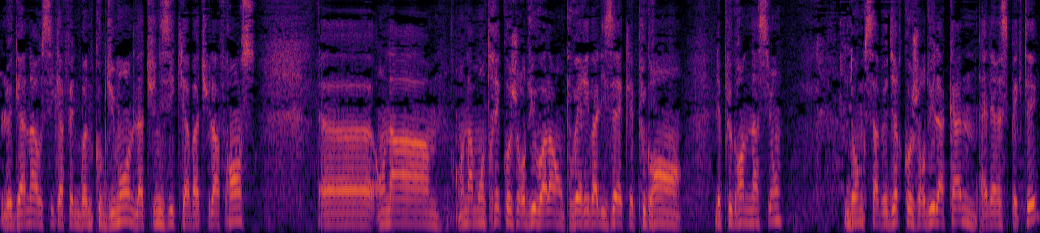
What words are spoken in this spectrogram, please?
le Ghana aussi qui a fait une bonne Coupe du Monde, la Tunisie qui a battu la France. Euh, on a on a montré qu'aujourd'hui voilà on pouvait rivaliser avec les plus les plus grandes nations. Donc ça veut dire qu'aujourd'hui la Cannes elle est respectée.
